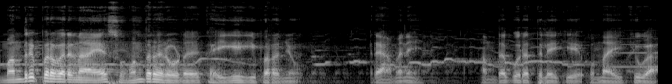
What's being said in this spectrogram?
മന്ത്രിപ്രവരനായ സുമന്ത്രരോട് കൈകേകി പറഞ്ഞു രാമനെ അന്തപുരത്തിലേക്ക് ഒന്ന് അയക്കുക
